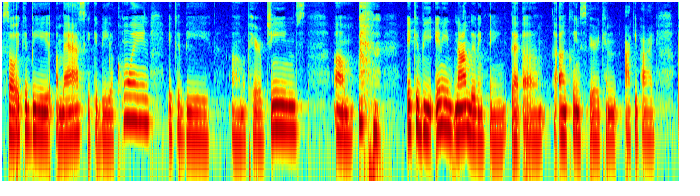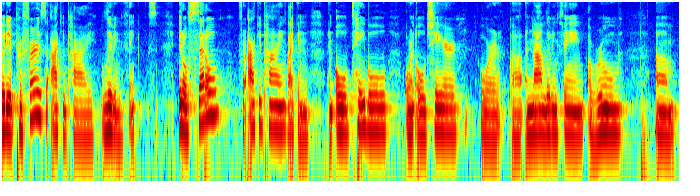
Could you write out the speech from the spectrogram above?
So it could be a mask, it could be a coin, it could be um, a pair of jeans. Um, it could be any non living thing that um, an unclean spirit can occupy, but it prefers to occupy living things. It'll settle for occupying like an, an old table or an old chair or uh, a non living thing, a room. Um,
